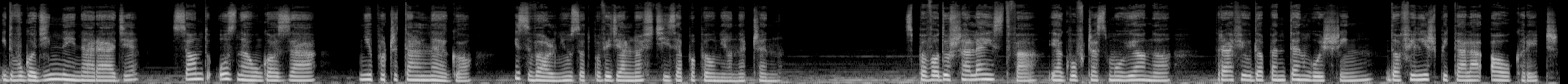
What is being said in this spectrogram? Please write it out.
i dwugodzinnej naradzie, sąd uznał go za niepoczytalnego i zwolnił z odpowiedzialności za popełniony czyn. Z powodu szaleństwa, jak wówczas mówiono, trafił do Pentenguishin, do filii szpitala Oak Ridge,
